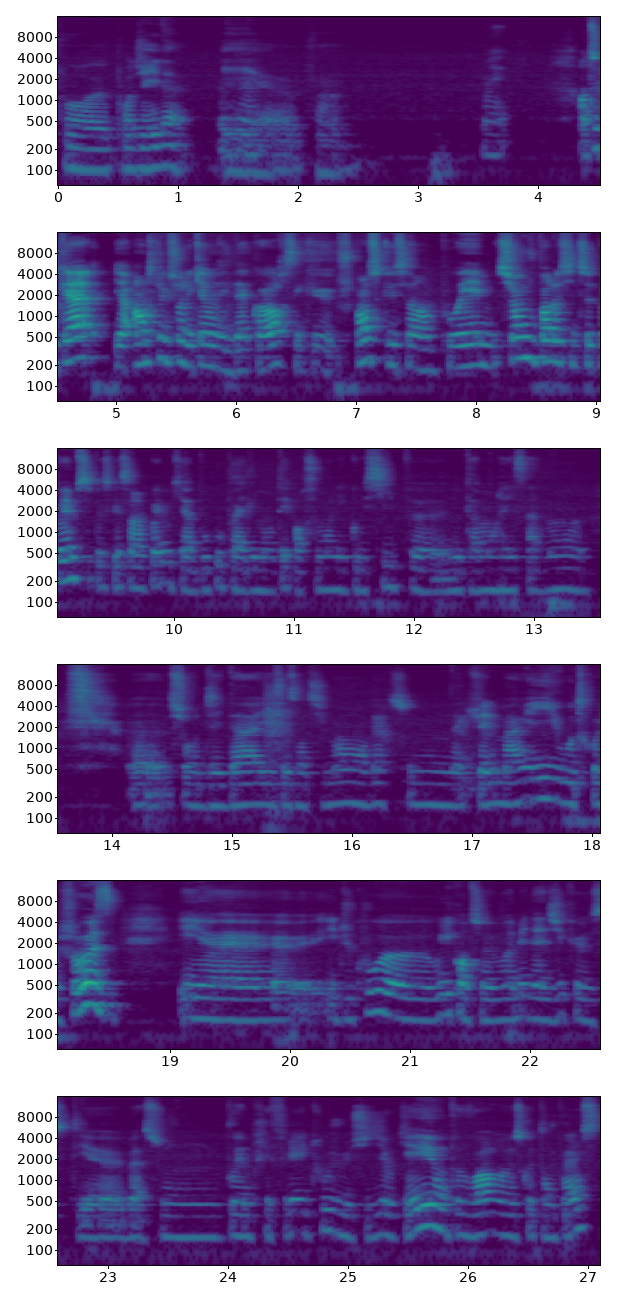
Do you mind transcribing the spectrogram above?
pour, pour Jada. Et Mhm. euh, enfin, En tout cas, il y a un truc sur lequel on est d'accord, c'est que je pense que c'est un poème. Si on vous parle aussi de ce poème, c'est parce que c'est un poème qui a beaucoup alimenté forcément les gossips, euh, notamment récemment euh, euh, sur Jada et ses sentiments envers son actuel mari ou autre chose. Et, et du coup, oui, quand Mohamed a dit que c'était bah, son poème préféré et tout, je me suis dit, ok, on peut voir ce que t'en penses.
